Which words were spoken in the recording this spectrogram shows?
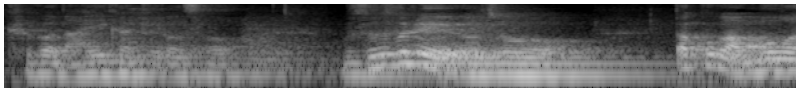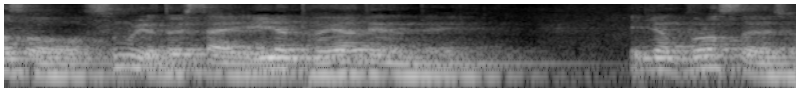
그거 나이가 들어서 무슨 소리예요? 저 떡국 안 먹어서 28살 1년 더 해야 되는데 1년 불었어요 저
